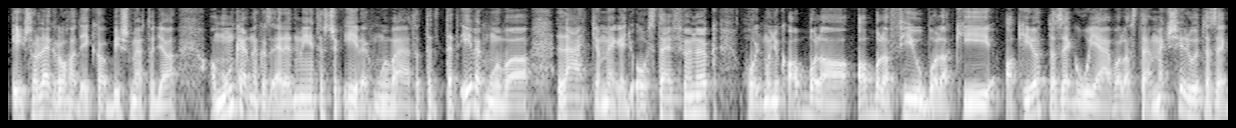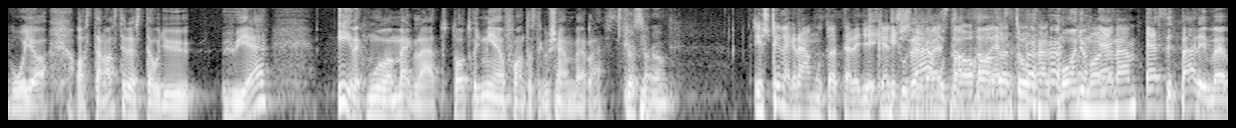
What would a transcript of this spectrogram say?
és a legrohadékabb is, mert hogy a, a munkádnak az eredményét az csak évek múlva látott. Tehát, tehát évek múlva látja meg egy osztályfőnök, hogy mondjuk abból a, abból a fiúból, aki, aki jött az egójával, aztán megsérült az egója, aztán azt érezte, hogy ő hülye, évek múlva meglátod, hogy milyen fantasztikus ember lesz. Köszönöm. És tényleg rámutattál egyébként Csutira ezt a hallgatóknak, ezt, mondjuk mondanám. E, ezt egy pár éve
